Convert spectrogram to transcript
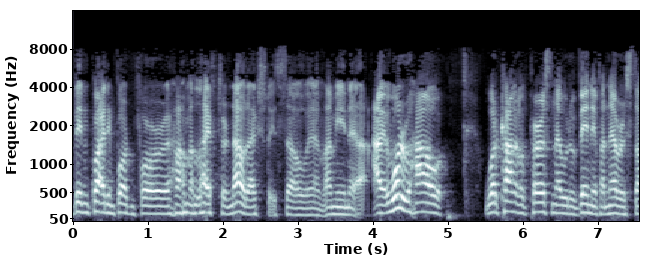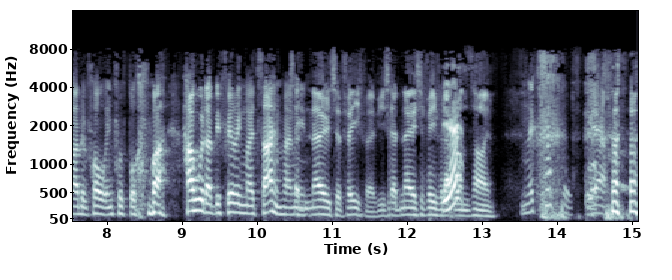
been quite important for how my life turned out actually. So um, i mean i wonder how what kind of a person I would have been if I never started following football. How would I be filling my time? I mean, no to FIFA. If you said no to FIFA Yeah. that one time, exactly. Yeah.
